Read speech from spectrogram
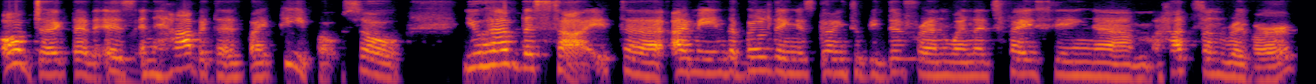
object that is inhabited by people. So you have the site. Uh, I mean, the building is going to be different when it's facing um, Hudson River,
